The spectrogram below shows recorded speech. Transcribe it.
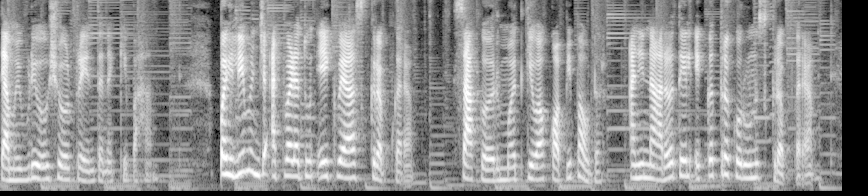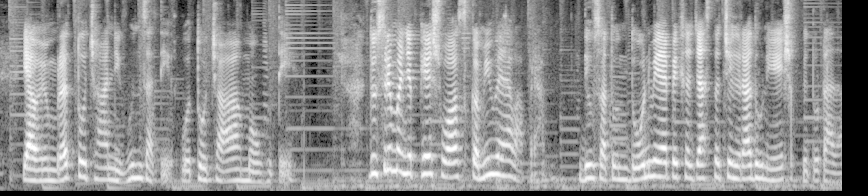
त्यामुळे व्हिडिओ शेवटपर्यंत नक्की पहा. पहिली म्हणजे आठवड्यातून एक वेळा स्क्रब करा. साखर मध किंवा कॉफी पावडर आणि नारळ तेल एकत्र करून स्क्रब करा. यामुळे मृत त्वचा निघून जाते व त्वचा मऊ होते. दुसरे म्हणजे फेस वॉश कमी वेळा वापरा. दिवसातून दोन वेळापेक्षा जास्त चेहरा धुणे शक्यतो टाळा.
